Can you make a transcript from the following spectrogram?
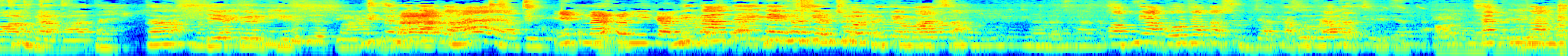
बाप क्या बात है। ये पेड़ की हो जाती है इतना तो निकाल निकालते ही नहीं घर से छोड़ देते हमारे साथ अपने आप हो जाता सूख जाता हो जाता सूख जाता। छत पूजा में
